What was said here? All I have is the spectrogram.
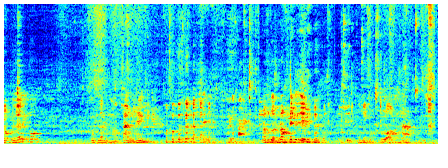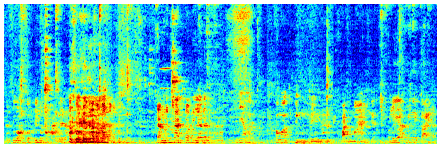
ยกเลยพวกทุบแล้วมึงเอาข้างนี้ให้มึงหรือหมายตำรวจต้องให้ตัวเองกูรอตั้งนานแล้วกูรอสดที่มึงเอาไปด้วยนะ จำรสชาติรอบที่แล้วได้ไหมไม่อร่อยเพราะว่ากลิ่นไอ้ควันไม้เนี่ยระยะไม่ได้ไกลนะ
